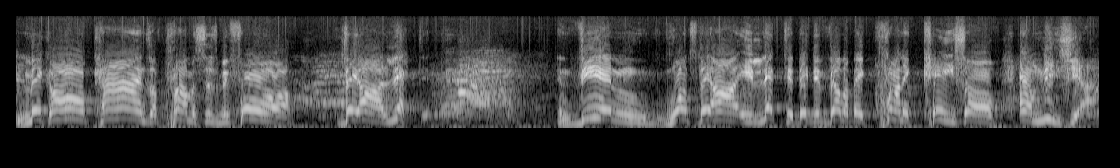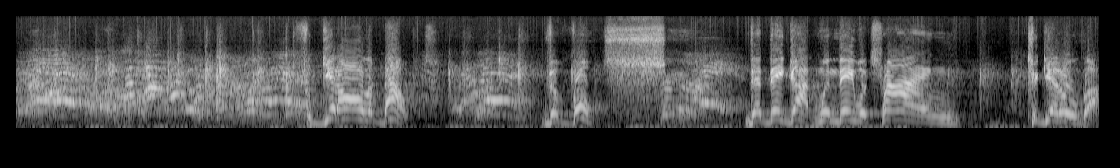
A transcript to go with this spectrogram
Make all kinds of promises before they are elected. And then once they are elected, they develop a chronic case of amnesia. Forget all about the votes that they got when they were trying to get over.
